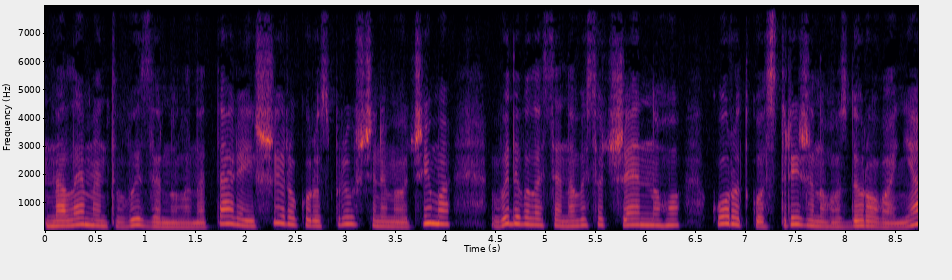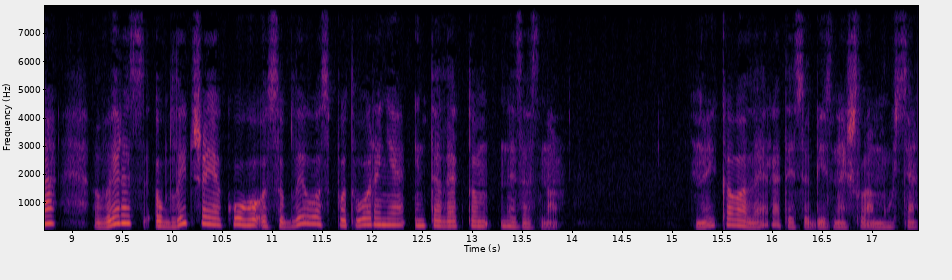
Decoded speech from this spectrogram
На лемент визирнула Наталя і широко розплющеними очима видивилася на височенного, коротко стриженого здорованя, вираз обличчя якого особливо спотворення інтелектом не зазнав. Ну і кавалера ти собі знайшла Муся,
